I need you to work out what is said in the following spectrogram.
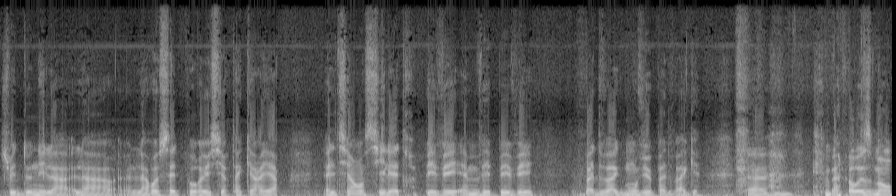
je vais te donner la, la- la recette pour réussir ta carrière. Elle tient en six lettres, PV, MV, PV. Pas de vague, mon vieux, pas de vague. Euh, et malheureusement,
